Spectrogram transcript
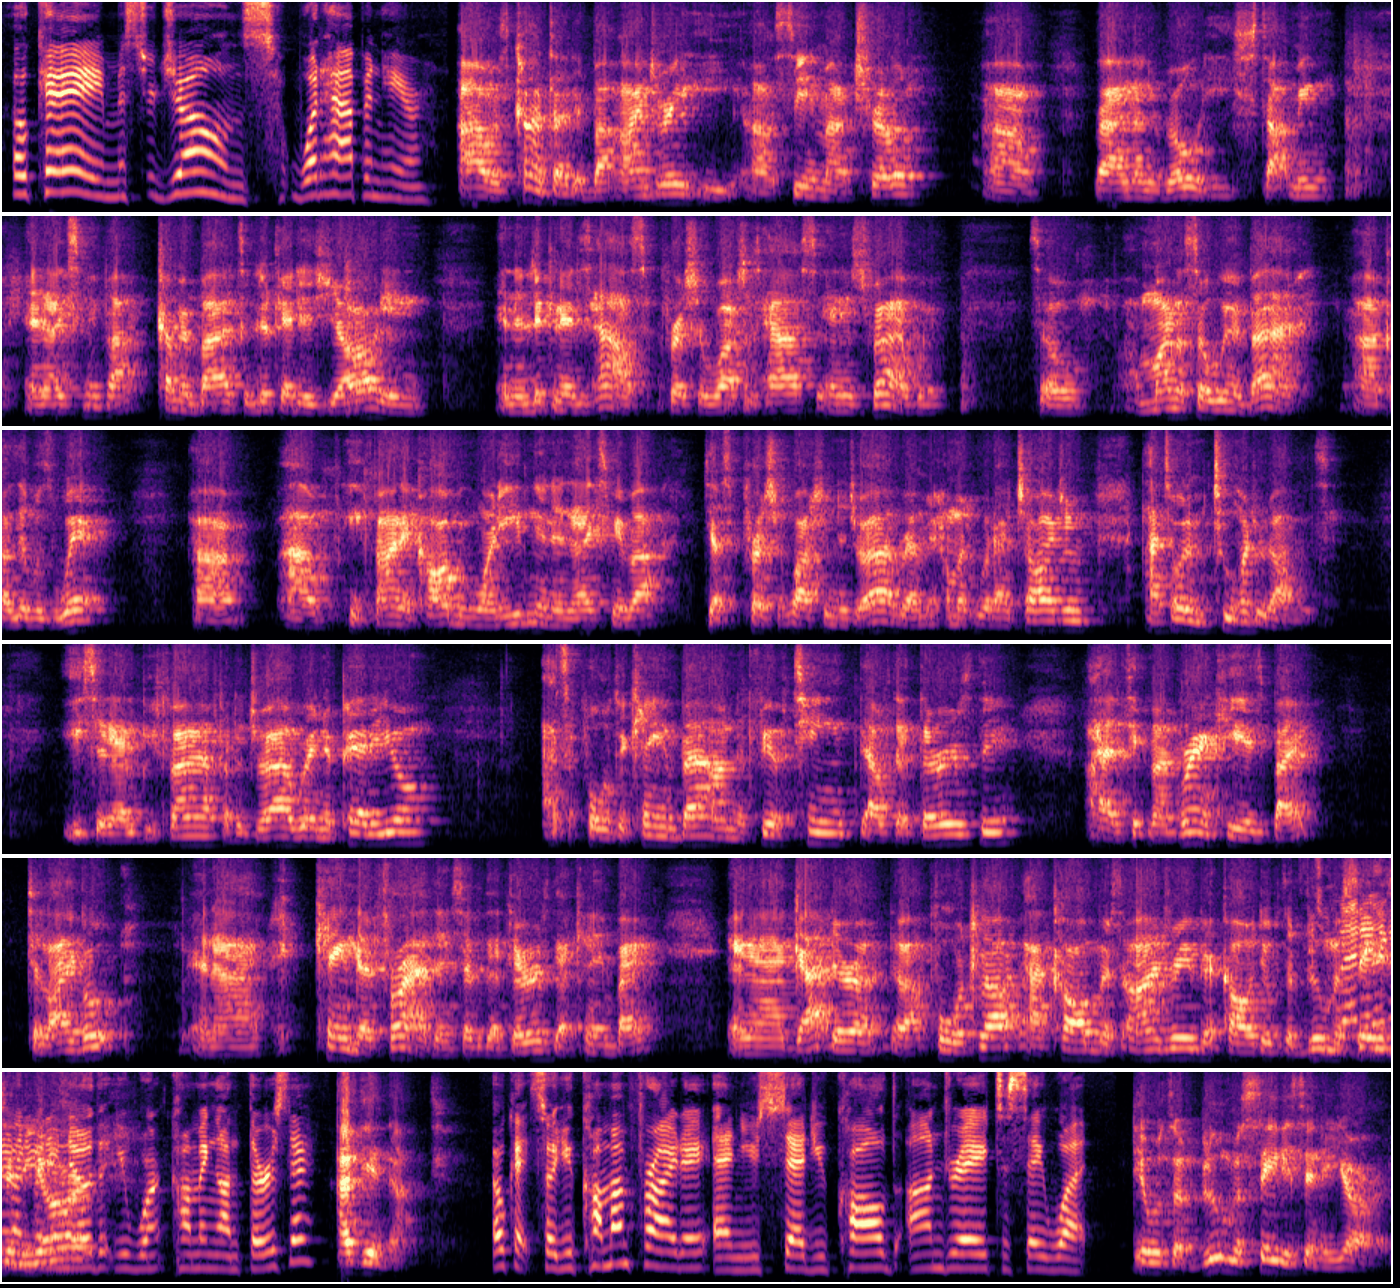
Okay, Mr. Jones, what happened here? I was contacted by Andre. He uh, seen my trailer um, riding on the road. He stopped me and asked me about coming by to look at his yard and and then looking at his house, pressure wash his house and his driveway. So a month or so went by because it was wet. Uh, I, he finally called me one evening and asked me about just pressure washing the driveway. I mean, how much would I charge him? I told him two hundred dollars. He said that'd be fine for the driveway and the patio. I suppose it came by on the 15th. That was a Thursday. I had to take my grandkids back to Live Oak, and I came that Friday instead of that Thursday. I came back, and I got there at about four o'clock. I called Mr. Andre because there was a blue Did Mercedes in the yard. Did know that you weren't coming on Thursday? I did not. Okay, so you come on Friday and you said you called Andre to say what? There was a blue Mercedes in the yard.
